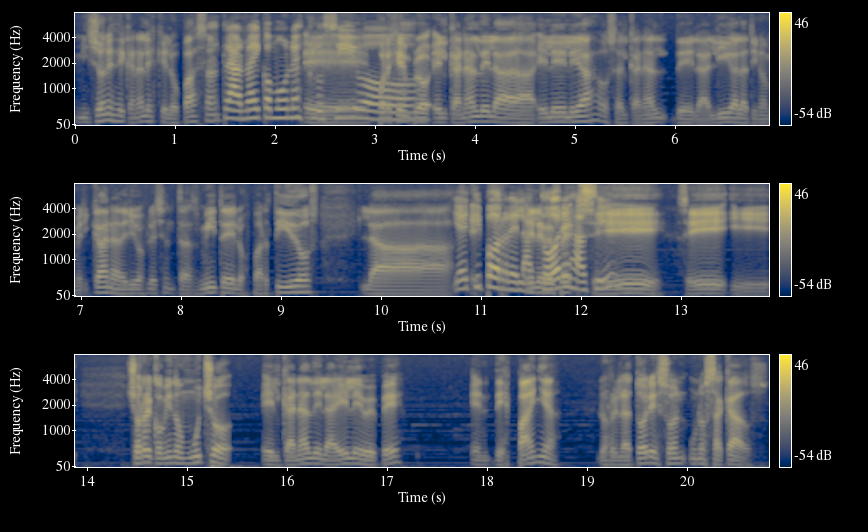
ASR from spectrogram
millones de canales que lo pasan. Claro, no hay como uno Eh, exclusivo. por ejemplo, el canal de la LLA, o sea, el canal de la Liga Latinoamericana de League of Legends, transmite los partidos. La, ¿Y hay eh, tipo relatores LVP, así? Sí, sí. Y yo recomiendo mucho el canal de la LVP en- de España. Los relatores son unos sacados.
